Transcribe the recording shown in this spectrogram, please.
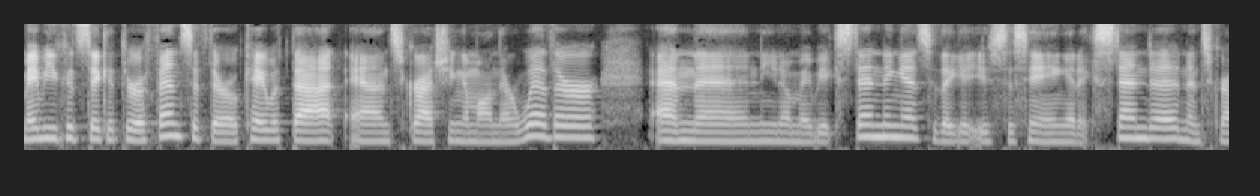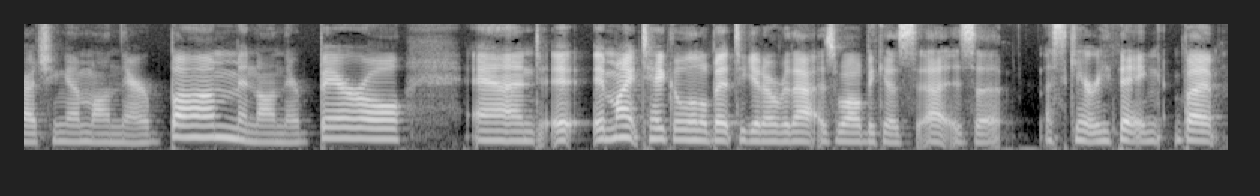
maybe you could stick it through a fence if they're okay with that and scratching them on their wither and then you know maybe extending it so they get used to seeing it extended and scratching them on their bum and on their barrel. And it, it might take a little bit to get over that as well because that is a, a scary thing. But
